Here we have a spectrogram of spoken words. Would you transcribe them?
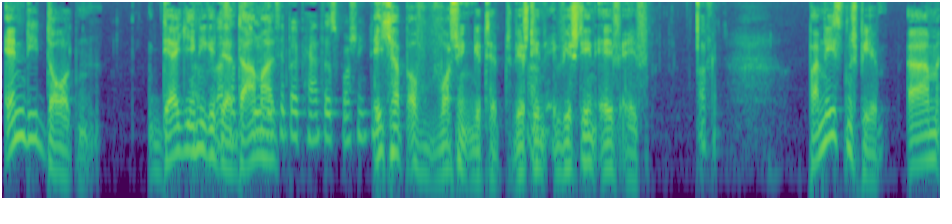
Andy Dalton, derjenige, Was der damals, bei Panthers Washington? ich habe auf Washington getippt. Wir stehen, wir stehen 11-11. okay. Beim nächsten Spiel ähm,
